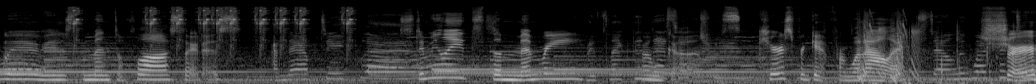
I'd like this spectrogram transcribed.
where is the mental floss? There it is. Stimulates the memory from guns. Cures forget for one hour. Sure.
